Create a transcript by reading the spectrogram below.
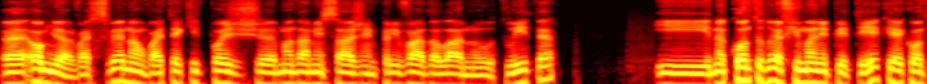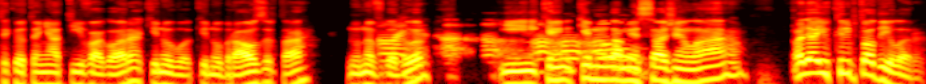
Eh, ou melhor, vai receber, não, vai ter que depois eh, mandar mensagem privada lá no Twitter e na conta do F-Money PT, que é a conta que eu tenho ativa agora aqui no, aqui no browser, tá? No navegador. Olha, ó, e quem, ó, quem mandar mensagem lá, olha aí o Crypto Dealer.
